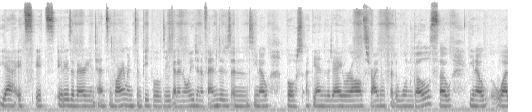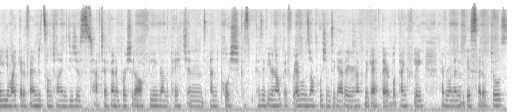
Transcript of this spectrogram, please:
yeah, it's it's it is a very intense environment, and people do get annoyed and offended, and you know. But at the end of the day, we're all striving for the one goal. So you know, while you might get offended sometimes, you just have to kind of brush it off, leave it on the pitch, and and push because if you're not if everyone's not pushing together, you're not going to get there. But thankfully, everyone in this setup does.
